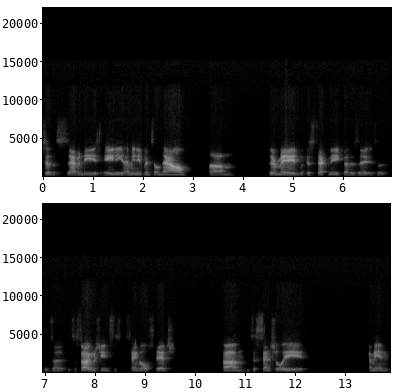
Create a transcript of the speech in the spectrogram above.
to the 70s, 80s. I mean, even till now, um, they're made with this technique that is a it's a it's a it's a sewing machine. It's a single stitch. Um, it's essentially, I mean,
